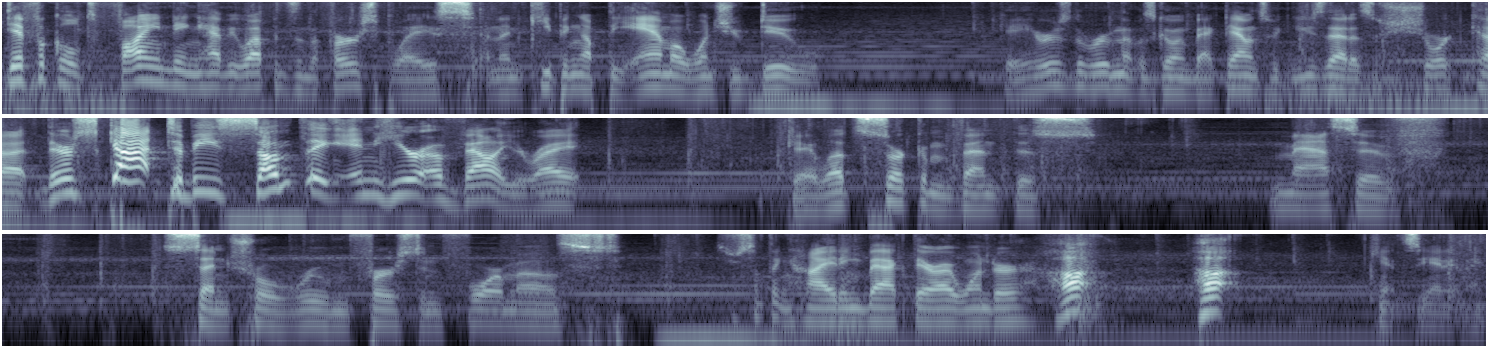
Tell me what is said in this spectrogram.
difficult finding heavy weapons in the first place, and then keeping up the ammo once you do. Okay, here's the room that was going back down, so we can use that as a shortcut. There's got to be something in here of value, right? Okay, let's circumvent this massive central room first and foremost. Is there something hiding back there, I wonder? Huh! Huh! Can't see anything.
